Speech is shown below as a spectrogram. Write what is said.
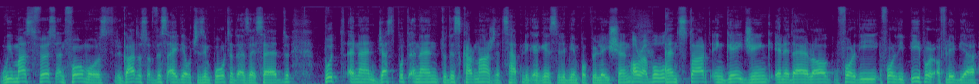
we must first and foremost, regardless of this idea, which is important, as I said, put an end, just put an end to this carnage that's happening against the Libyan population All right, well, and start engaging in a dialogue for the, for the people of Libya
